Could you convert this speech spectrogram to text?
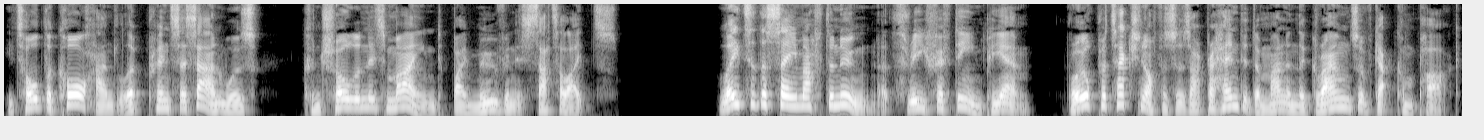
he told the call handler Princess Anne was controlling his mind by moving his satellites. Later the same afternoon at 3:15 p.m., Royal Protection officers apprehended a man in the grounds of Gatcombe Park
